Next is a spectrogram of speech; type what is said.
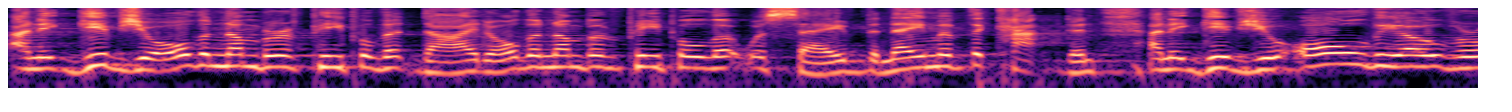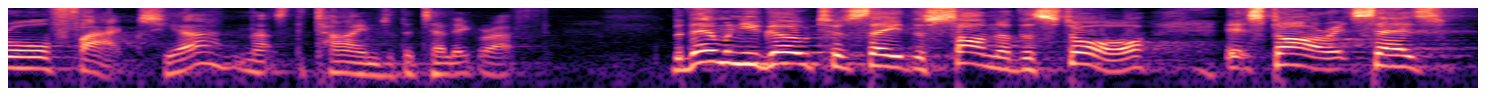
and it gives you all the number of people that died, all the number of people that were saved, the name of the captain, and it gives you all the overall facts, yeah? And that's the Times or the Telegraph. But then when you go to, say, the Sun or the Store, it, Star, it says,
